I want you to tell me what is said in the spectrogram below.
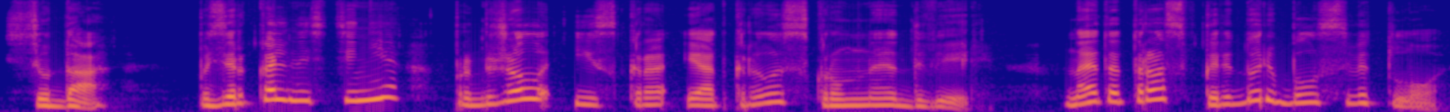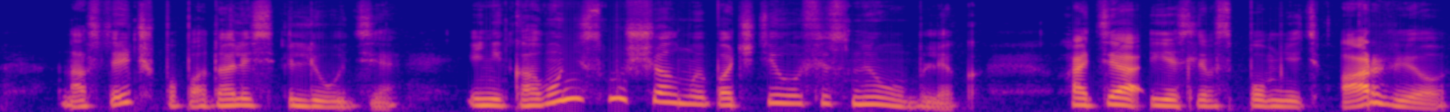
Сюда. По зеркальной стене пробежала искра и открылась скромная дверь. На этот раз в коридоре было светло. Навстречу попадались люди. И никого не смущал мой почти офисный облик. Хотя, если вспомнить Арвио,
